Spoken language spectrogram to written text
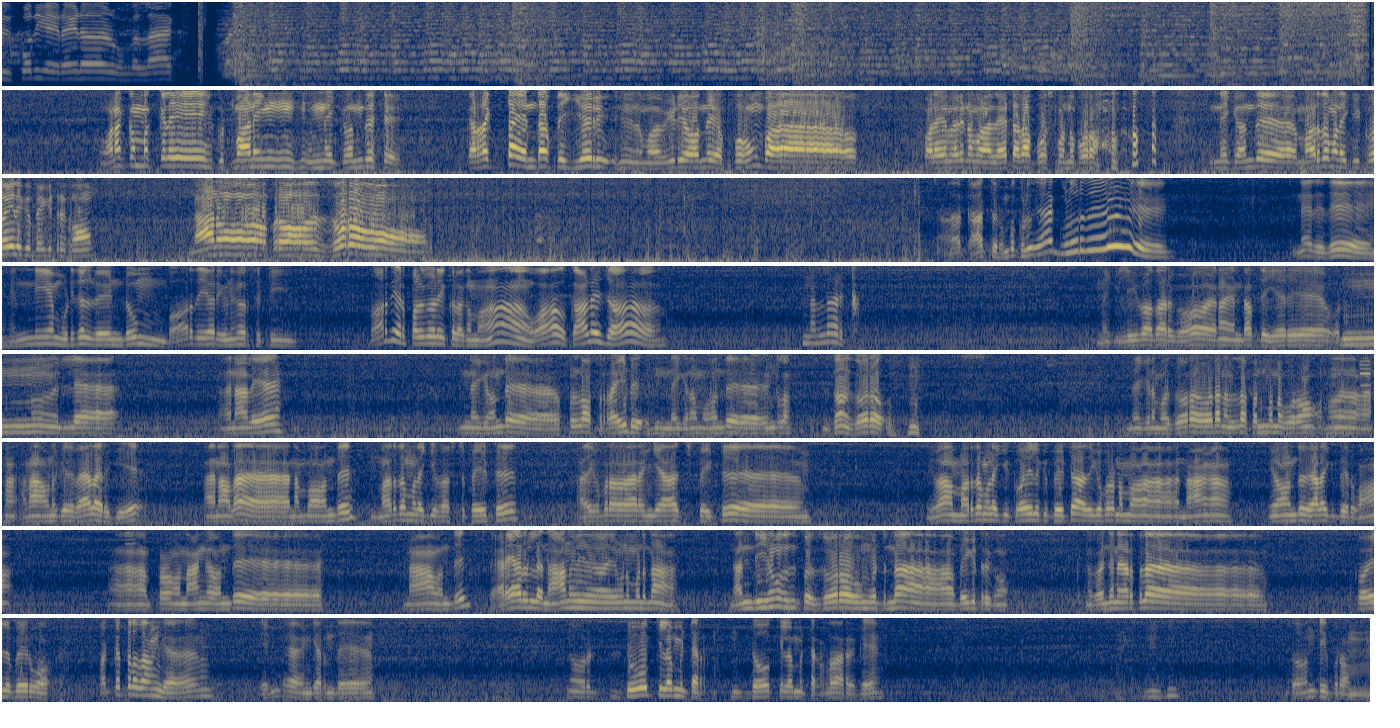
Is rider உங்கள் லேக்ஸ் வணக்கம் மக்களே குட் மார்னிங் இன்னைக்கு வந்து கரெக்டாக எண்ட் ஆஃப் த இயர் நம்ம வீடியோ வந்து எப்பவும் பழைய மாதிரி நம்ம லேட்டாக தான் போஸ்ட் பண்ண போகிறோம் இன்னைக்கு வந்து மருதமலைக்கு கோயிலுக்கு போய்கிட்டு இருக்கோம். நானும் அப்புறம் ஜோரோவும். ஆ காற்று ரொம்ப குளிர் குளிருது. என்ன இது? எண்ணிய முடிதல் வேண்டும். பாரதியார் யூனிவர்சிட்டி. பாரதியார் பல்கலைக்கழகமா? வாவ் காலேஜா? நல்லா இருக்கு. இன்னைக்கு லீவாக தான் இருக்கும். ஏன்னா எண்ட் ஆஃப் த இயரு ஒன்றும் இல்லை. அதனாலே இன்னைக்கு வந்து ஃபுல் ஆஃப் ரைடு இன்னைக்கு நம்ம வந்து எங்கெல்லாம் இதுதான் ஜோரோ இன்னைக்கு நம்ம ஜோரோவோட நல்லா ஃபன் பண்ண போகிறோம் ஆனால் அவனுக்கு வேலை இருக்குது அதனால் நம்ம வந்து மருதமலைக்கு ஃபஸ்ட்டு போயிட்டு அதுக்கப்புறம் வேறு எங்கேயாச்சும் போயிட்டு இவன் மருதமலைக்கு கோயிலுக்கு போயிட்டு அதுக்கப்புறம் நம்ம நாங்கள் இவன் வந்து வேலைக்கு போயிடுவோம் அப்புறம் நாங்கள் வந்து நான் வந்து வேற யாரும் இல்லை நானும் இவனு மட்டும்தான். நந்தியும் இப்போ ஜோரோவும் மட்டும்தான் போய்கிட்டு இருக்கோம். இன்னும் கொஞ்ச நேரத்தில் கோயிலுக்கு போயிடுவோம் பக்கத்தில் தான் எங்கே இங்கேருந்து? இன்னும் ஒரு டூ கிலோமீட்டர். டோ கிலோமீட்டரில் தான் இருக்குது காந்திபுரம்.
